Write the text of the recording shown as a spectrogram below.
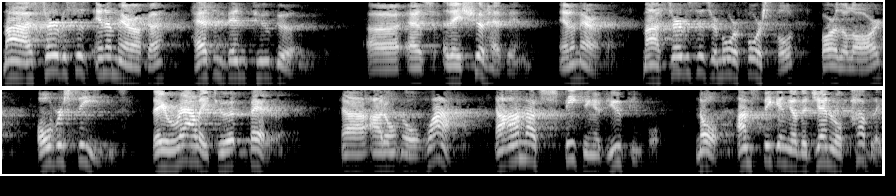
my services in America hasn't been too good, uh, as they should have been in America. My services are more forceful for the Lord overseas. They rally to it better. Now, I don't know why. Now, I'm not speaking of you people. No, I'm speaking of the general public,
